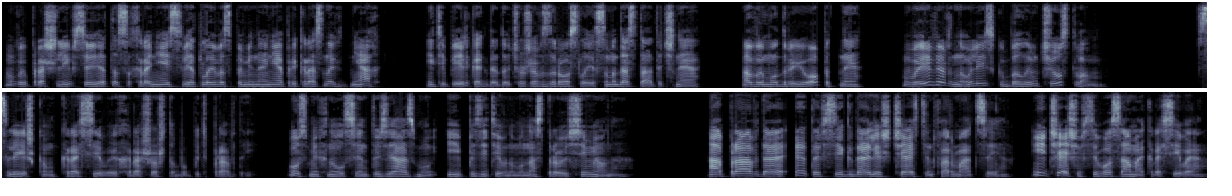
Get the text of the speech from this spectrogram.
Вы прошли все это, сохраняя светлые воспоминания о прекрасных днях, и теперь, когда дочь уже взрослая и самодостаточная, а вы мудрые и опытные, вы вернулись к былым чувствам. Слишком красиво и хорошо, чтобы быть правдой. Усмехнулся энтузиазму и позитивному настрою Семёна. А правда — это всегда лишь часть информации, и чаще всего самое красивое.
